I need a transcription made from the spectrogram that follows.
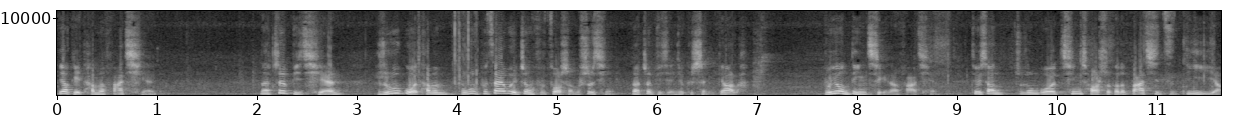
要给他们发钱。那这笔钱，如果他们不不再为政府做什么事情，那这笔钱就可以省掉了，不用定期给他发钱。就像中国清朝时候的八旗子弟一样，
